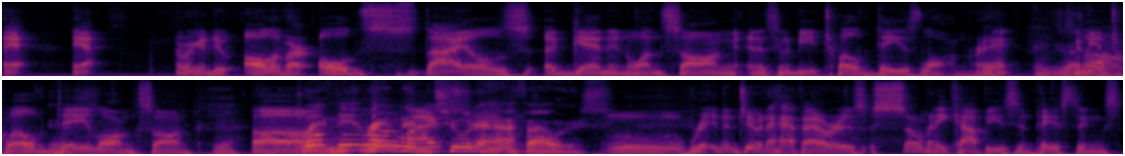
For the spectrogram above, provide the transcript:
yeah, yeah. And we're gonna do all of our old styles again in one song, and it's gonna be 12 days long, right? Yeah, It's gonna be a exactly. 12 day long song. Yeah. Uh, 12 day long Written in live two and a stream. half hours. Ooh, written in two and a half hours. So many copies and pastings.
